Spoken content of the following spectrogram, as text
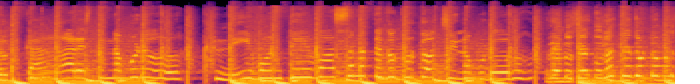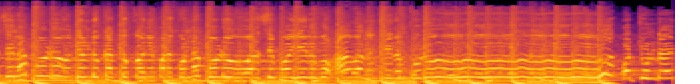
సొక్కారేస్తున్నప్పుడు నీ ఒంటి వాసన తెగ గుర్తొచ్చినప్పుడు. రెండు చేతులెత్తి జుట్టు ముడిసినప్పుడు జండు కత్తుకొని పడుకున్నప్పుడు అలసిపోయి నువ్వు ఆవలించినప్పుడు. వచ్చుండై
